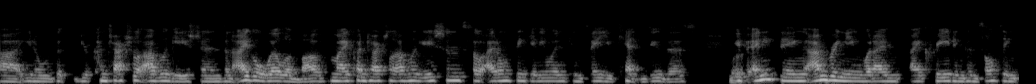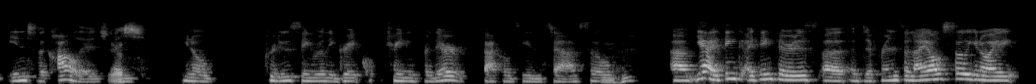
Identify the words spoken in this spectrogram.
uh, you know the, your contractual obligations and i go well above my contractual obligations so i don't think anyone can say you can't do this Right. if anything i'm bringing what i'm i create in consulting into the college and you know producing really great training for their faculty and staff. So Mhm. um, yeah i think i think there is a, a difference. And i also you know i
